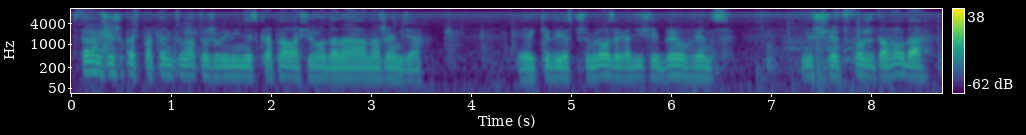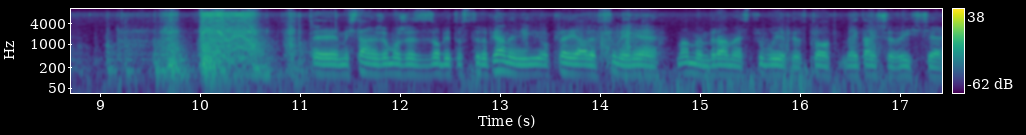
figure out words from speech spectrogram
staram się szukać patentu na to, żeby mi nie skraplała się woda na narzędzia. E, kiedy jest przymrozek, a dzisiaj był, więc już się tworzy ta woda. E, Myślałem, że może zrobię to styropianem i okleję, ale w sumie nie. Mam membramę, spróbuję pierw to, najtańsze wyjście.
